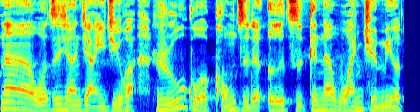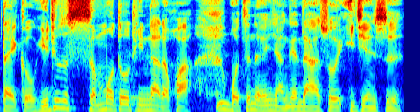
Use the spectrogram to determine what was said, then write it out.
那我只想讲一句话：如果孔子的儿子跟他完全没有代沟，也就是什么都听他的话，我真的很想跟大家说一件事：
